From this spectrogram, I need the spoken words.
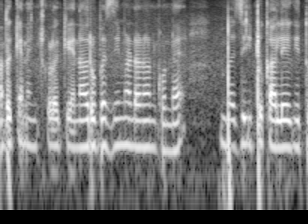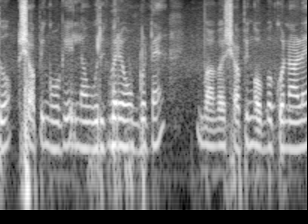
ಅದಕ್ಕೆ ನೆಂಚ್ಕೊಳ್ಳೋಕ್ಕೆ ಏನಾದರೂ ಬಜ್ಜಿ ಮಾಡೋಣ ಅಂದ್ಕೊಂಡೆ ಬಜ್ಜಿ ಇಟ್ಟು ಖಾಲಿಯಾಗಿತ್ತು. ಶಾಪಿಂಗ್ ಹೋಗೇ ಇಲ್ಲ, ಊರಿಗೆ ಬರೀ ಹೋಗ್ಬಿಟ್ಟೆ. ಇವಾಗ ಶಾಪಿಂಗ್ ಹೋಗ್ಬೇಕು ನಾಳೆ.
